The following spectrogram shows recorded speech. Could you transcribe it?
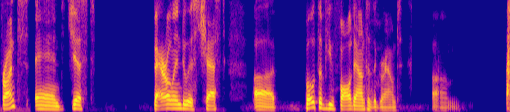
front and just barrel into his chest. Uh, both of you fall down to the ground. Um,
